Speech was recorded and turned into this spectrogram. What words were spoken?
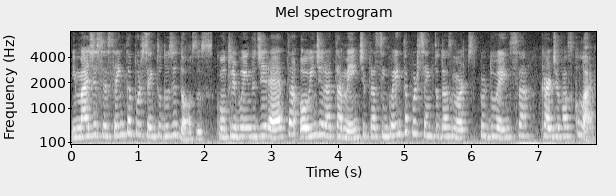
e mais de 60% dos idosos, contribuindo direta ou indiretamente para 50% das mortes por doença cardiovascular.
